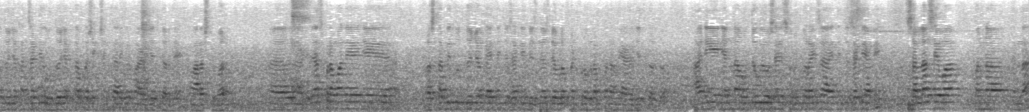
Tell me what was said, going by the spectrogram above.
उद्योजकांसाठी उद्योजकता प्रशिक्षण कार्यक्रम आयोजित करते महाराष्ट्रभर. त्याचप्रमाणे जे प्रस्थापित उद्योजक आहेत त्यांच्यासाठी बिझनेस डेव्हलपमेंट प्रोग्राम पण आम्ही आयोजित करतो. आणि ज्यांना उद्योग व्यवसाय सुरू करायचा आहे त्यांच्यासाठी आम्ही सल्ला सेवा पण त्यांना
